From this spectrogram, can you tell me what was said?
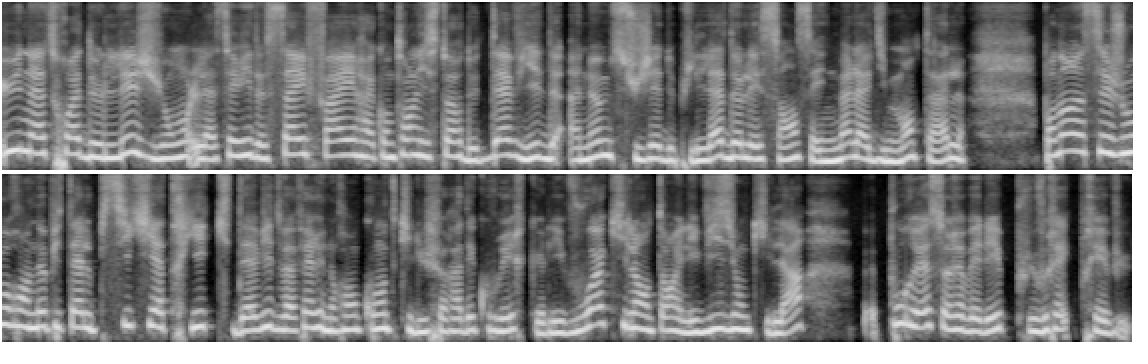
1 à 3 de Légion, la série de sci-fi racontant l'histoire de David, un homme sujet depuis l'adolescence à une maladie mentale. Pendant un séjour en hôpital psychiatrique, David va faire une rencontre qui lui fera découvrir que les voix qu'il entend et les visions qu'il a pourraient se révéler plus vraies que prévu.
